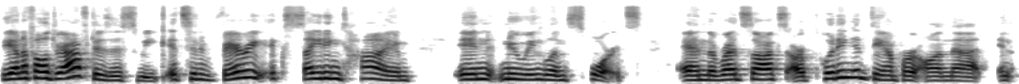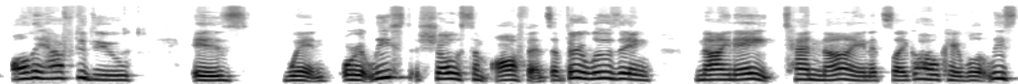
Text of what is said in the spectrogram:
The NFL draft is this week. It's a very exciting time in New England sports. And the Red Sox are putting a damper on that. And all they have to do is win or at least show some offense. If they're losing 9 8, 10 9, it's like, oh, okay, well, at least.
